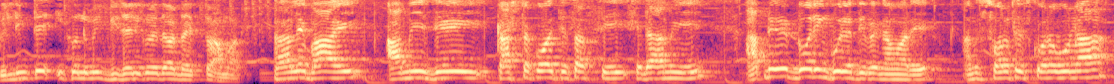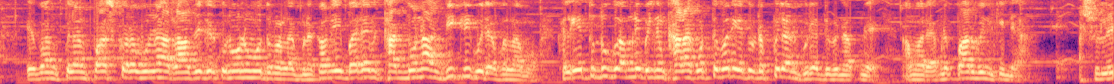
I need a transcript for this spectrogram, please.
বিল্ডিংটা ইকোনমিক ডিজাইন করে দেওয়ার দায়িত্ব আমার। তাহলে ভাই আমি যেই কাজটা করতে চাচ্ছি সেটা আমি আপনি ডোরিং করে দিবেন আমারে। আমি সলফেস করাবো না এবং প্ল্যান পাস করাবো না রাজেকের কোনো অনুমোদনও লাগবে না। কারণ এই বাইরে আমি থাকব না, আমি বিক্রি করে ফেলামো খালি এতটুকু আপনি বিল্ডিং খাড়া করতে পারি, এতটা প্ল্যান করে দেবেন আপনি, আমার। আপনি পারবেন কিনা আসলে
